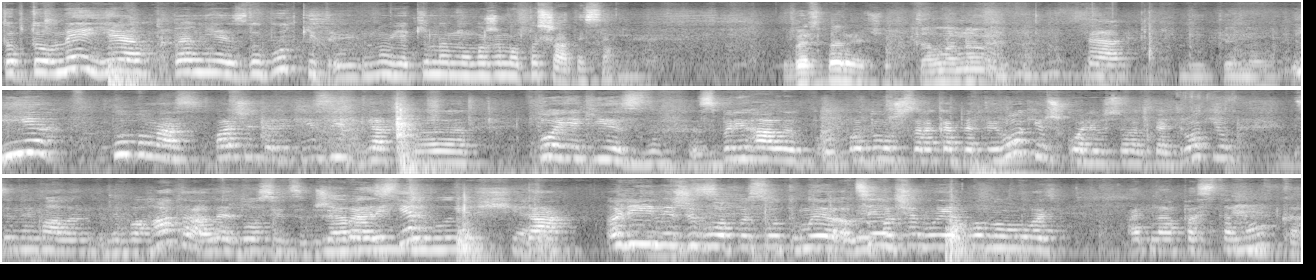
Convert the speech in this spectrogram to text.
Тобто в неї є певні здобутки, ну, якими ми можемо пишатися. Безперечно. Талановита Так. дитина. І тут у нас, бачите, реквізит, як е, той, з- зберігали впродовж 45 років, в школі в 45 років. Це немало небагато, але досвід вже Я вас є. здивую ще. Так. Олійний живопис, от ми Це- почали опановувати. Одна постановка,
